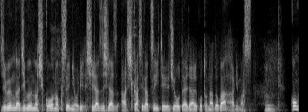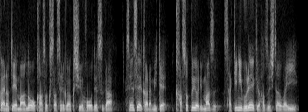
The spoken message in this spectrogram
自分が自分の思考の癖により知らず知らず足かせがついている状態であることなどがありますうん。今回のテーマは脳を加速させる学習法ですが先生から見て加速よりまず先にブレーキを外した方がいい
